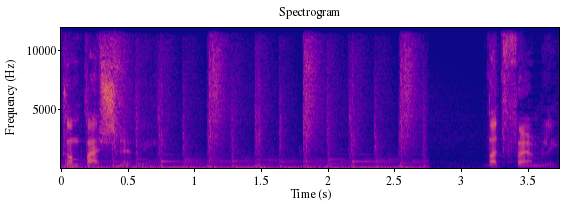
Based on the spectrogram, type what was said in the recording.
Compassionately. But firmly.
